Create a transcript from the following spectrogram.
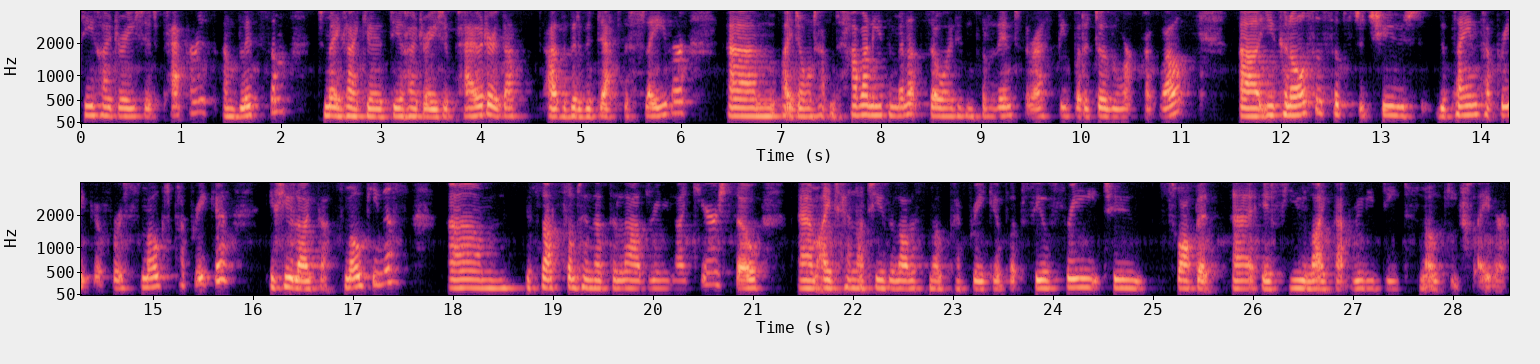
dehydrated peppers and blitz them to make like a dehydrated powder. That adds a bit of a depth of flavor. Um, I don't happen to have any at the minute, so I didn't put it into the recipe, but it does work quite well. Uh, you can also substitute the plain paprika for a smoked paprika if you like that smokiness. Um, it's not something that the lads really like here, so um, I tend not to use a lot of smoked paprika, but feel free to swap it uh, if you like that really deep smoky flavor.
